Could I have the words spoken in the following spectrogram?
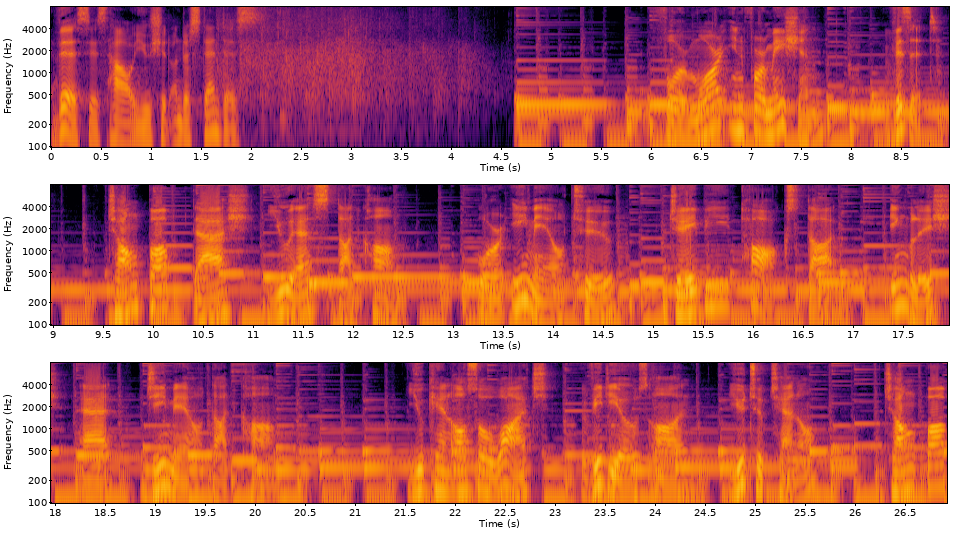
This is how you should understand this. For more information, visit chongbob-us.com or email to jbtalks.english at gmail.com. You can also watch videos on YouTube channel 정법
